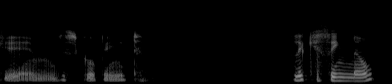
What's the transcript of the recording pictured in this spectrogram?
Okay, I'm just copying it. Click sync now.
